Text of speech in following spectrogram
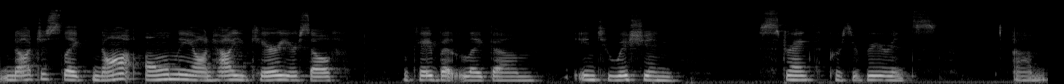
Not just like, not only on how you carry yourself, okay, but like, um, intuition, strength, perseverance, um,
